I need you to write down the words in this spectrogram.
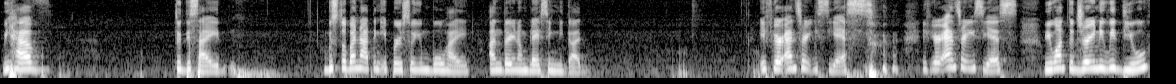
we have to decide, gusto ba nating i-pursue yung buhay under ng blessing ni God? If your answer is yes, if your answer is yes, we want to journey with you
